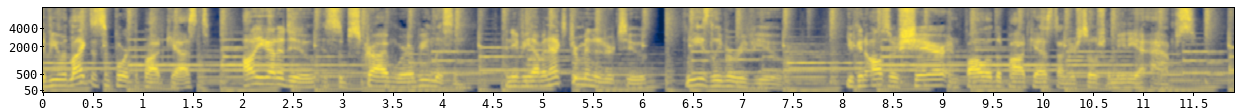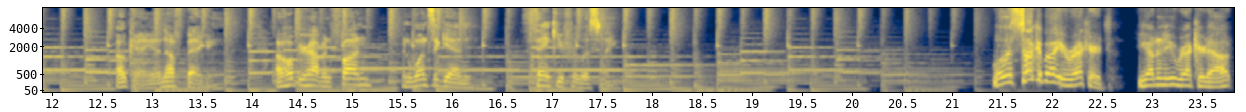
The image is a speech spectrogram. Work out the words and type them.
If you would like to support the podcast, all you got to do is subscribe wherever you listen. And if you have an extra minute or two, please leave a review. You can also share and follow the podcast on your social media apps. Okay, enough begging. I hope you're having fun and once again, thank you for listening. Well, let's talk about your record. You got a new record out.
